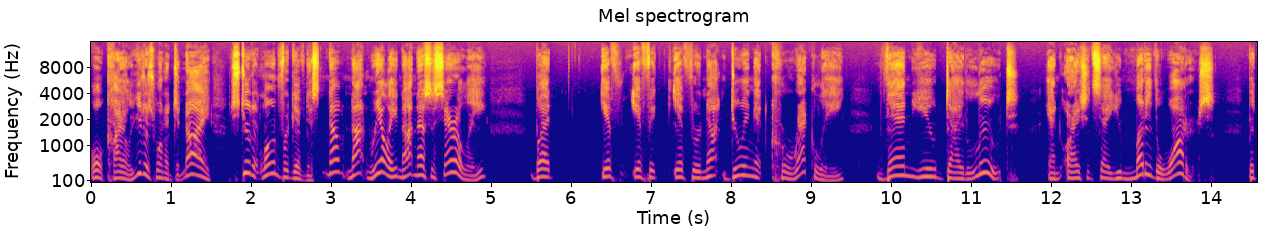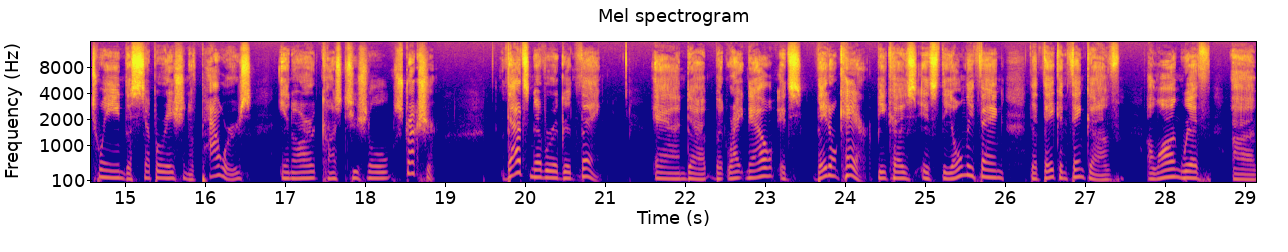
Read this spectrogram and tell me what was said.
oh, Kyle, you just want to deny student loan forgiveness. No, not really, not necessarily. But if if it, if you're not doing it correctly, then you dilute and or I should say you muddy the waters between the separation of powers in our constitutional structure. That's never a good thing. And uh, but right now it's they don't care because it's the only thing that they can think of along with uh,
